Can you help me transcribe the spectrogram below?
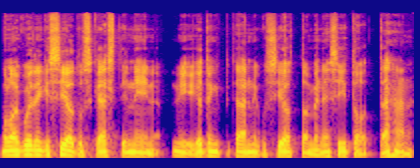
Mulla on kuitenkin sijoituskästi, niin, niin jotenkin pitää niin kuin sijoittaminen sitoa tähän.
